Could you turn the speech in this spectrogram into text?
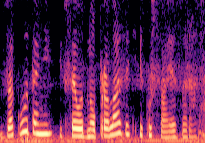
закутані, і все одно пролазить і кусає зараза.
